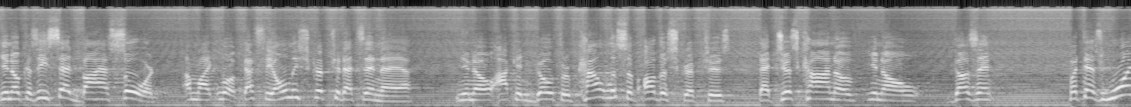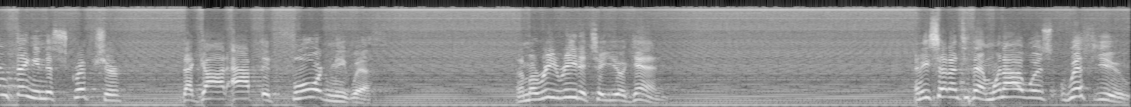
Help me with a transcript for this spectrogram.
you know, because He said buy a sword. I'm like, look, that's the only scripture that's in there. You know, I can go through countless of other scriptures that just kind of, you know, doesn't. But there's one thing in this scripture that God apt it floored me with. And I'm going to reread it to you again. And he said unto them, When I was with you,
